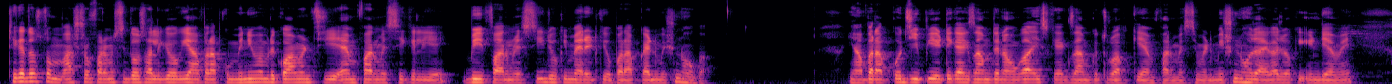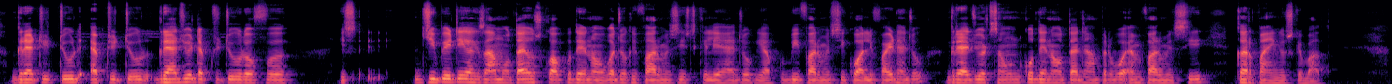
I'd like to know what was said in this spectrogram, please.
ठीक है दोस्तों मास्टर ऑफ़ फार्मेसी दो साल की होगी, यहाँ पर आपको मिनिमम रिक्वायरमेंट चाहिए एम फार्मेसी के लिए बी फार्मेसी जो कि मेरिट के ऊपर आपका एडमिशन होगा। यहाँ पर आपको जीपीएटी का एग्ज़ाम देना होगा, इसके एग्ज़ाम के थ्रू आपकी एम फार्मेसी में एडमिशन हो जाएगा, जो कि इंडिया में gratitude aptitude graduate aptitude of इस जी का एग्ज़ाम होता है, उसको आपको देना होगा, जो कि फार्मेसिस्ट के लिए है, जो कि आपको बी फार्मेसी क्वालिफाइड हैं, जो ग्रेजुएट्स हैं, उनको देना होता है, जहाँ पर वो एम फार्मेसी कर पाएँगे उसके बाद।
